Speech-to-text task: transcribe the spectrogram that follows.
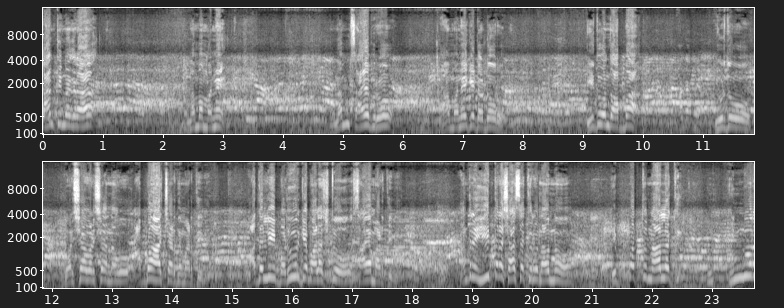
ಶಾಂತಿನಗರ, ನಮ್ಮ ಮನೆ ನಮ್ಮ ಸಾಹೇಬರು ಆ ಮನೆಗೆ ದೊಡ್ಡವರು. ಇದು ಒಂದು ಹಬ್ಬ. ಇವ್ರದ್ದು ವರ್ಷ ವರ್ಷ ನಾವು ಹಬ್ಬ ಆಚರಣೆ ಮಾಡ್ತೀವಿ. ಅದಲ್ಲಿ ಬಡವ್ರಿಗೆ ಭಾಳಷ್ಟು ಸಹಾಯ ಮಾಡ್ತೀವಿ. ಅಂದರೆ ಈ ಥರ ಶಾಸಕರು ನಾನು ಇಪ್ಪತ್ತು ನಾಲ್ಕು ಇನ್ನೂರ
